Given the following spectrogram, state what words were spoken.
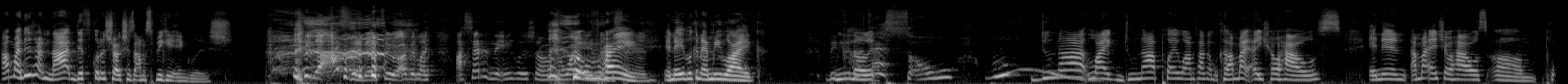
I'm like, these are not difficult instructions. I'm speaking English, I said that too. I've been like, I said it in English. I don't know why you right? And they looking at me like, Because know, that's so do not like do not play while I'm talking because I might at your house and then I might at your house um p-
